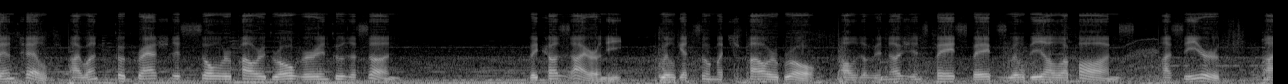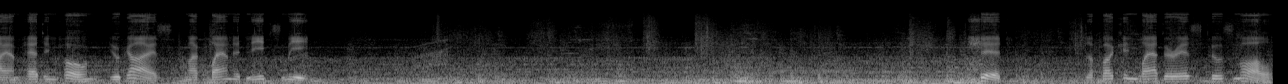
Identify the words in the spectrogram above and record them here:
Send help. I want to crash this solar-powered rover into the sun. Because irony. We'll get so much power bro. All the Venusian space babes will be our pawns. I see Earth. I am heading home, you guys. My planet needs me. Shit. The fucking ladder is too small.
